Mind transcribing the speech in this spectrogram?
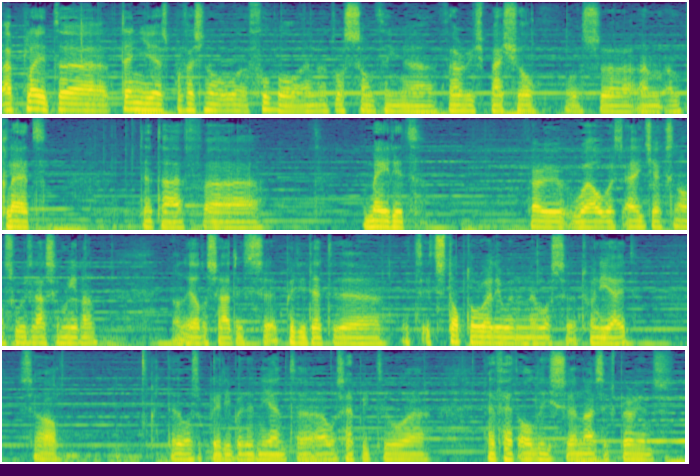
I played uh, 10 years professional uh, football and it was something uh, very special. Uh, I'm, I'm glad that I've uh, made it very well with Ajax and also with AC Milan. On the other side, it's a pity that uh, it, it, stopped already when I was uh, 28. So that was a pity, but in the end, uh, I was happy to uh, have had all these uh, nice experiences.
